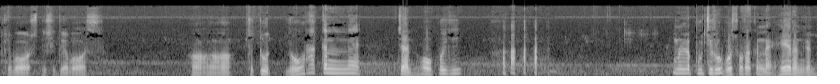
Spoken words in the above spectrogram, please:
Oke, bos. Di situ ya, bos. Ha, ha, ha. Jedut. Yo ora kena. Jan, opo iki? Melebu jero bos ora kena. Heran kan?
